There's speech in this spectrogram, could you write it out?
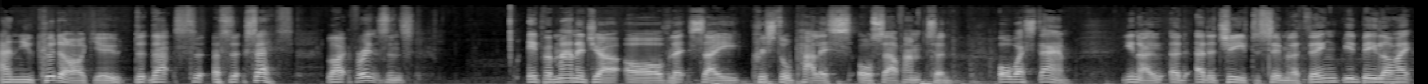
And you could argue that that's a success. Like for instance, if a manager of let's say Crystal Palace or Southampton or West Ham, you know, had, had achieved a similar thing, you'd be like,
